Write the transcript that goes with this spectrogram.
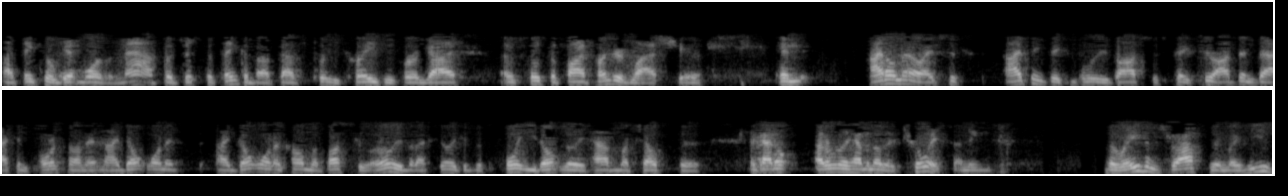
I think he'll get more than that. But just to think about that's pretty crazy for a guy that was close to 500 last year. And I don't know. I just I think they completely botched this pick too. I've been back and forth on it, and I don't want to I don't want to call him a bust too early, but I feel like at this point you don't really have much else to like. I don't I don't really have another choice. I mean, the Ravens drafted him. Like he's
